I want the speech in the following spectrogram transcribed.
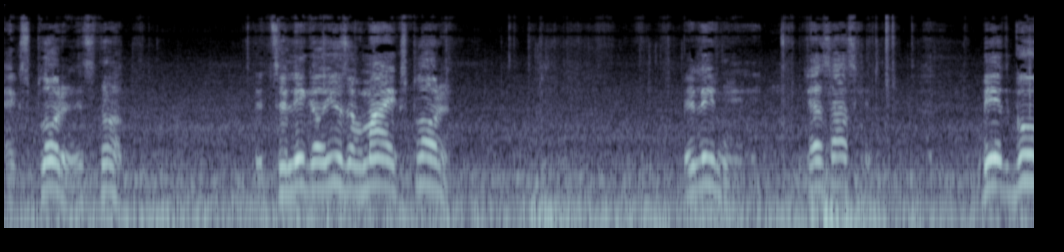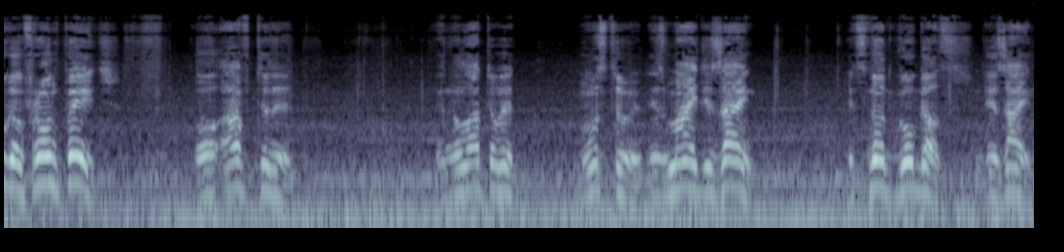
exploring, it's not. It's illegal use of my exploring. Believe me, just ask it. Be it Google front page or after it. And a lot of it, most of it, is my design. It's not Google's design.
